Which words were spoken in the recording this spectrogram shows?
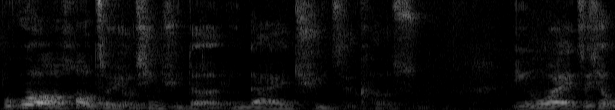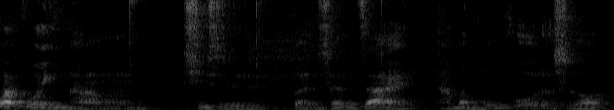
不过后者有兴趣的应该屈指可数，因为这些外国银行其实本身在他们母国的时候，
